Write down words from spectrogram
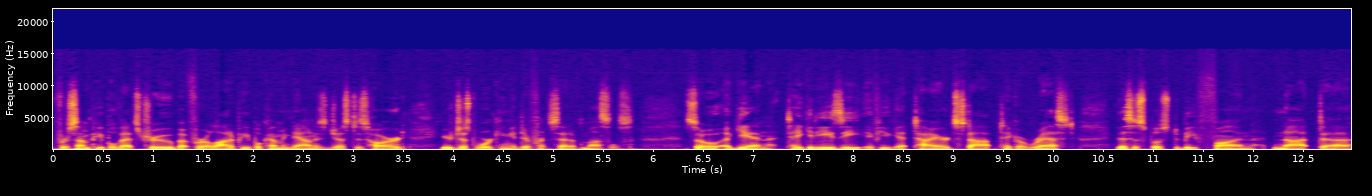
for some people that's true, but for a lot of people coming down is just as hard. You're just working a different set of muscles. So again, take it easy. If you get tired, stop, take a rest. This is supposed to be fun, not uh,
